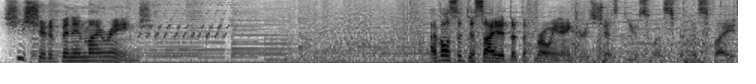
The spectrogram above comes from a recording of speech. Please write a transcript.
She should have been in my range. I've also decided that the throwing anchor is just useless for this fight.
